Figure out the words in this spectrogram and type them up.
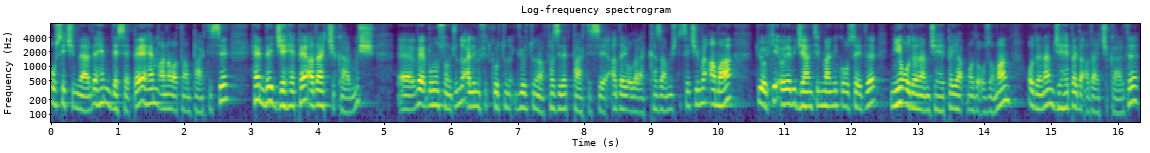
O seçimlerde hem DSP hem Anavatan Partisi hem de CHP aday çıkarmış. Ee, ve bunun sonucunda Ali Müfit Gürtün'a Fazilet Partisi adayı olarak kazanmıştı seçimi ama diyor ki öyle bir centilmenlik olsaydı niye o dönem CHP yapmadı o zaman? O dönem CHP de aday çıkardı.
